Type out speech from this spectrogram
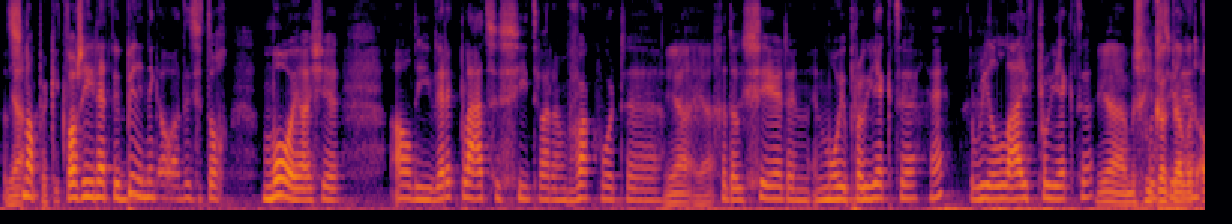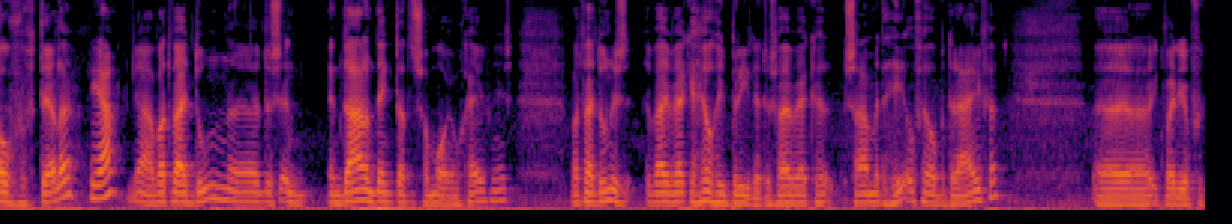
dat Ja. snap ik. Ik was hier net weer binnen en denk, oh, dit is toch mooi als je al die werkplaatsen ziet waar een vak wordt Ja, ja. gedoseerd en, en mooie projecten, hè? real-life projecten. Ja, misschien kan ik daar wat over vertellen. Ja? Ja, wat wij doen, eh, dus en, en daarom denk ik dat het zo'n mooie omgeving is. Wat wij doen is, wij werken heel hybride. Dus wij werken samen met heel veel bedrijven. Eh, ik weet niet of ik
